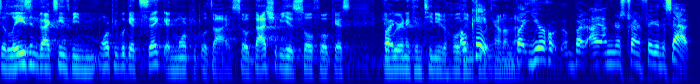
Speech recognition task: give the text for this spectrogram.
Delays in vaccines mean more people get sick and more people die. So that should be his sole focus. And but, we're going to continue to hold okay, him to account on that. But you're, but I, I'm just trying to figure this out.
